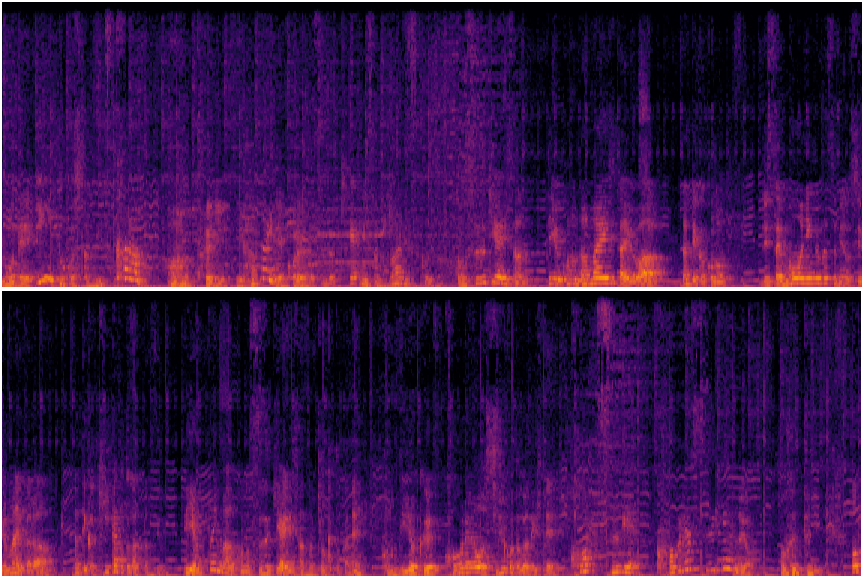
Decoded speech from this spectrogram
もうねいいとこしか見つからん。本当に。やばいねこれ。鈴木愛理さんマジすごいわこの鈴木愛理さんっていうこの名前自体はなんていうかこの実際モーニング娘。を知る前からなんていうか聞いたことがあったんですよ。でやっと今この鈴木愛理さんの曲とかねこの魅力これを知ることができてこれすげえこれすげえのよ。本当に。ほん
